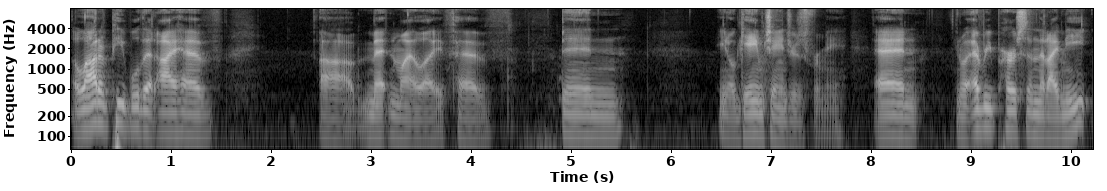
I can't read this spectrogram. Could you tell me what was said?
a lot of people that I have uh, met in my life have been, you know, game changers for me. And you know, every person that I meet,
